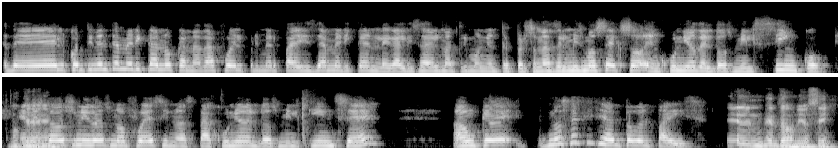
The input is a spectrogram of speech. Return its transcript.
de, continente americano, Canadá fue el primer país de América en legalizar el matrimonio entre personas del mismo sexo en junio del 2005. En Estados Unidos no fue sino hasta junio del 2015, aunque no sé si sea en todo el país. En Estados Unidos sí.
